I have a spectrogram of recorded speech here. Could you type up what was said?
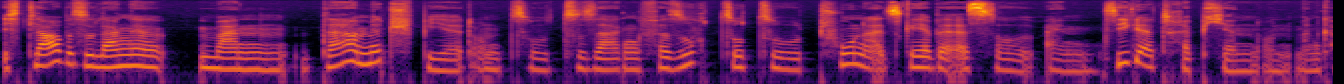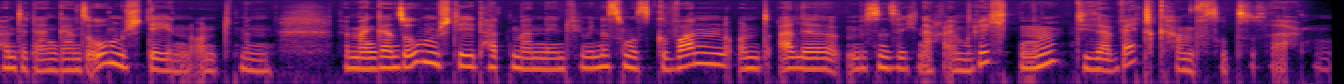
ich glaube, solange man da mitspielt und sozusagen versucht so zu tun, als gäbe es so ein Siegertreppchen und man könnte dann ganz oben stehen und man, wenn man ganz oben steht, hat man den Feminismus gewonnen und alle müssen sich nach einem richten. Dieser Wettkampf sozusagen.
